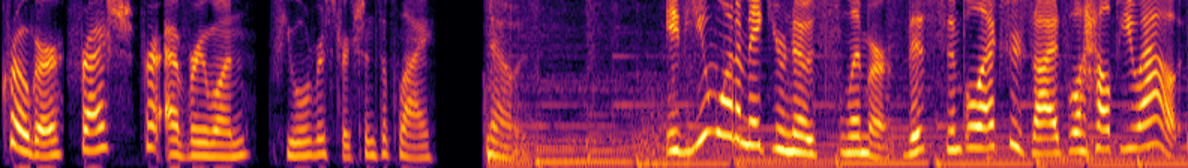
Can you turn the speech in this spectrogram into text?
Kroger, fresh for everyone. Fuel restrictions apply. nose. If you want to make your nose slimmer, this simple exercise will help you out.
